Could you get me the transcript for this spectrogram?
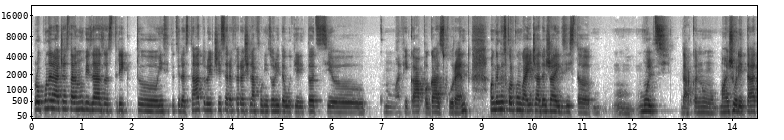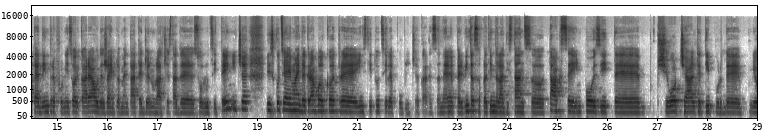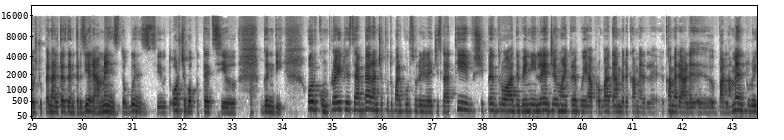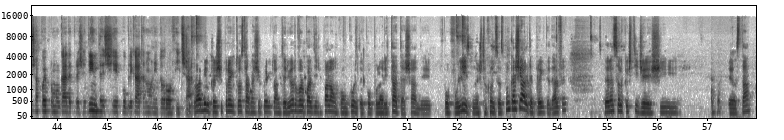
Propunerea aceasta nu vizează strict instituțiile statului, ci se referă și la furnizorii de utilități cum ar fi apă, gaz, curent. Mă gândesc oricum că aici deja există mulți dacă nu majoritatea dintre furnizori care au deja implementate genul acesta de soluții tehnice. Discuția e mai degrabă către instituțiile publice care să ne permită să plătim de la distanță taxe, impozite, și orice alte tipuri de, eu știu, penalități de întârziere, amenzi, dobânzi, orice vă puteți uh, gândi. Oricum, proiectul este abia la începutul parcursului legislativ și pentru a deveni lege mai trebuie aprobat de ambele camerele, camere ale Parlamentului și apoi promulgat de președinte și publicat în monitorul oficial. Și probabil că și proiectul ăsta, ca și proiectul anterior, vor participa la un concurs de popularitate, așa, de populism, nu știu cum să spun, ca și alte proiecte de altfel. Sperăm să-l câștige și pe ăsta.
